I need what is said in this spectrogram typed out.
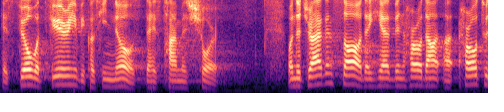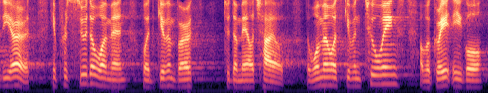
He's filled with fury because he knows that his time is short. When the dragon saw that he had been hurled, down, uh, hurled to the earth, he pursued the woman who had given birth to the male child. The woman was given two wings of a great eagle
